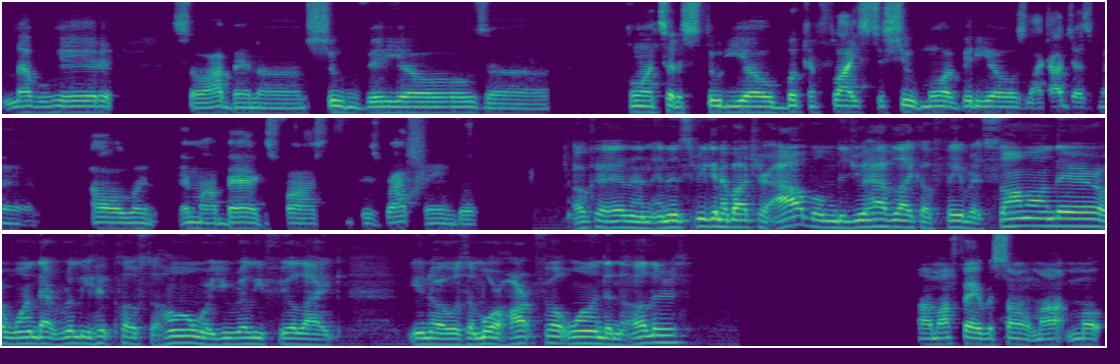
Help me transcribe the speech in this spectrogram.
level headed. So I've been um, shooting videos, uh, going to the studio, booking flights to shoot more videos. Like I just been all in, in my bag as far as this rap thing go. Okay, and then and then speaking about your album, did you have like a favorite song on there, or one that really hit close to home, where you really feel like, you know, it was a more heartfelt one than the others? Uh, my favorite song, my mo-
